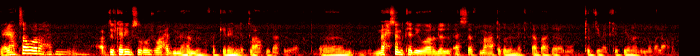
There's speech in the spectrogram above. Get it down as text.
يعني أتصور عبد الكريم سروش واحد من أهم المفكرين اللي طلعوا في ذاك الوقت. محسن كديوار للأسف ما أعتقد أن كتاباته ترجمت كثيرا للغة العربية. آه،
